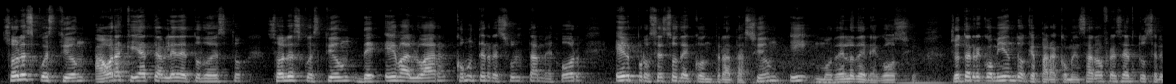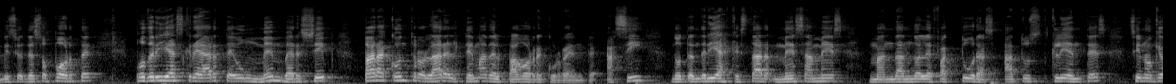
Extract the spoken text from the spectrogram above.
solo es cuestión, ahora que ya te hablé de todo esto, solo es cuestión de evaluar cómo te resulta mejor el proceso de contratación y modelo de negocio. Yo te recomiendo que para comenzar a ofrecer tus servicios de soporte, podrías crearte un membership para controlar el tema del pago recurrente. Así no tendrías que estar mes a mes mandándole facturas a tus clientes, sino que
